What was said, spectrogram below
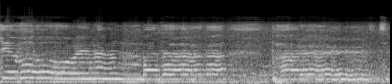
밖에 보이는 바다가 파랄 때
